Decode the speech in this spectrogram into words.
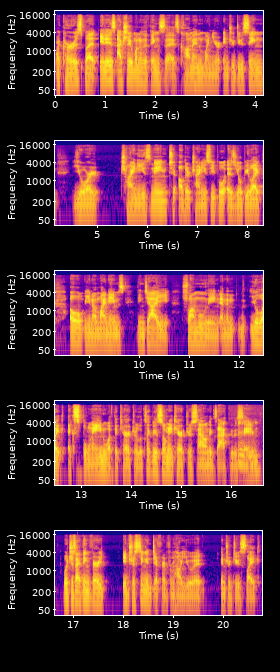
occurs, but it is actually one of the things that is common when you're introducing your Chinese name to other Chinese people is you'll be like, "Oh, you know, my name's Lin Jiayi." Shuang Lin, and then you'll like explain what the character looks like because so many characters sound exactly the mm-hmm. same, which is I think very interesting and different from how you would introduce like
